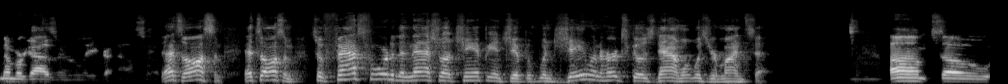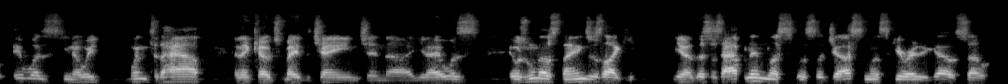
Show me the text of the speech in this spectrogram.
number of guys in the league right now. So. That's awesome. That's awesome. So fast forward to the national championship. When Jalen Hurts goes down, what was your mindset? Um, so it was you know we went to the half and then coach made the change and uh, you know it was it was one of those things. It was like you know this is happening. Let's let's adjust and let's get ready to go. So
